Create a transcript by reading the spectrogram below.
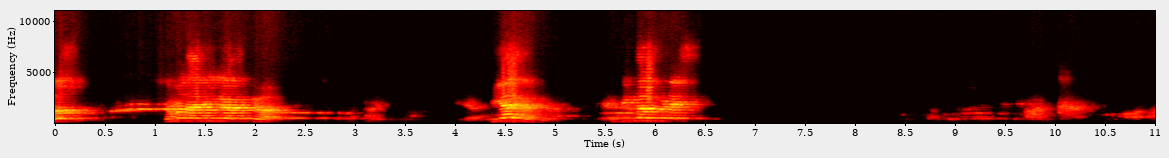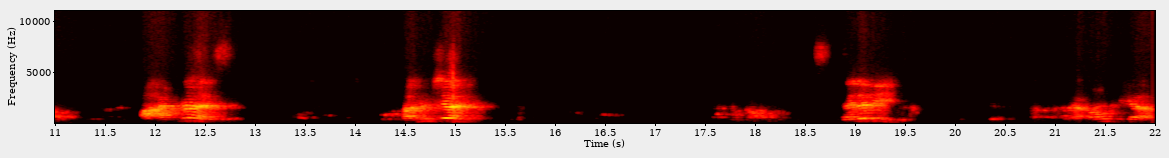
लॉस समझ आ रही हो क्या करते हो करते हो एंटी क्या होगा बेटा partners function salary account here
